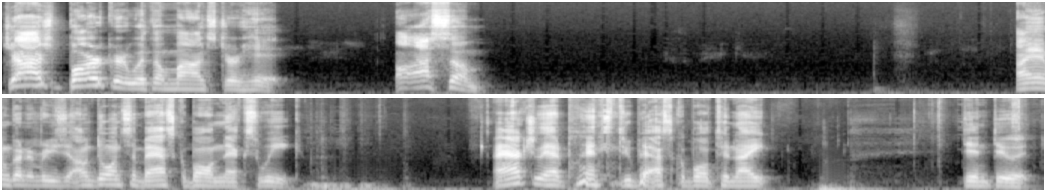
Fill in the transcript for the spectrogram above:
Josh Barker with a monster hit. Awesome. I am going to read. I'm doing some basketball next week. I actually had plans to do basketball tonight. Didn't do it.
